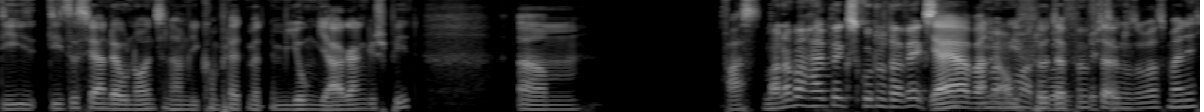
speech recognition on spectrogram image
die, dieses Jahr in der U19 haben die komplett mit einem jungen Jahrgang gespielt. Ähm, was? waren aber halbwegs gut unterwegs. Ja, ne? ja, waren irgendwie Vierter, Fünfter, irgend sowas, meine ich.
